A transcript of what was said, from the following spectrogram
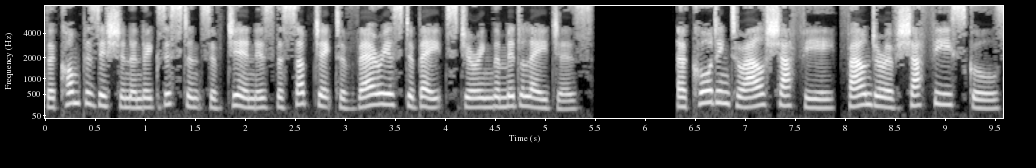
The composition and existence of jinn is the subject of various debates during the Middle Ages. According to al-Shafi'i founder of Shafi'i schools,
